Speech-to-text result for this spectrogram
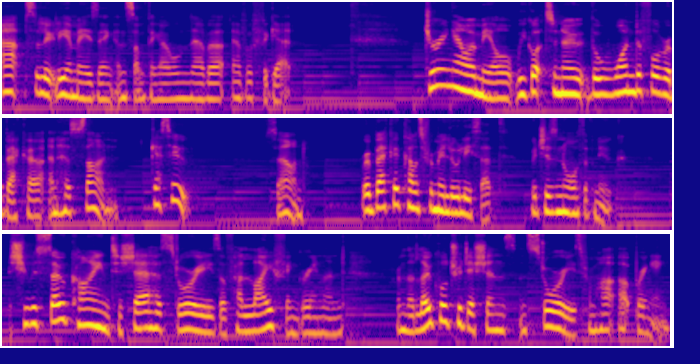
Absolutely amazing and something I will never ever forget. During our meal, we got to know the wonderful Rebecca and her son. Guess who? Søren. Rebecca comes from Ilulissat, which is north of Nuuk. She was so kind to share her stories of her life in Greenland, from the local traditions and stories from her upbringing.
